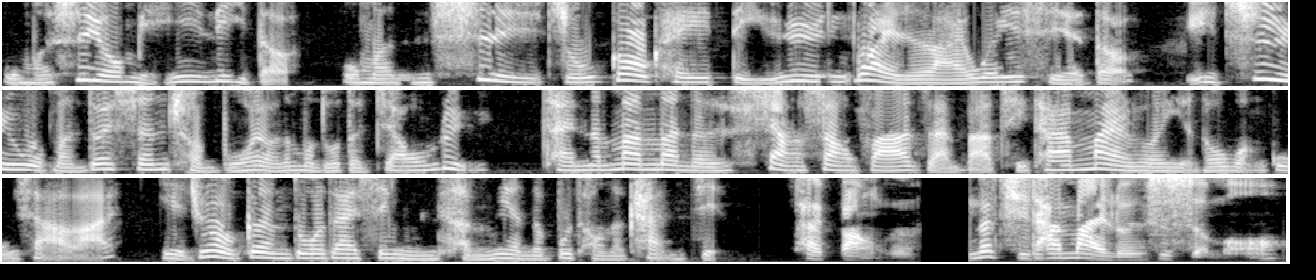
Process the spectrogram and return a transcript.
我们是有免疫力的，我们是足够可以抵御外来威胁的，以至于我们对生存不会有那么多的焦虑，才能慢慢的向上发展，把其他脉轮也都稳固下来，也就有更多在心灵层面的不同的看见。太棒了！那其他脉轮是什么？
